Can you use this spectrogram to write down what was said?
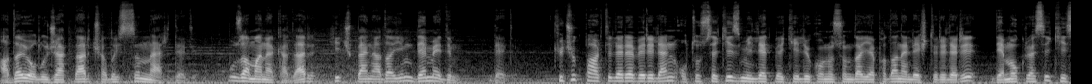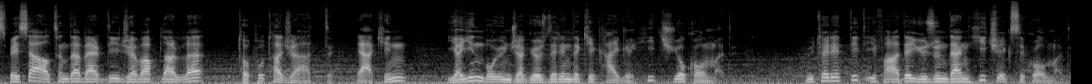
Aday olacaklar çalışsınlar dedi. Bu zamana kadar hiç ben adayım demedim dedi. Küçük partilere verilen 38 milletvekili konusunda yapılan eleştirileri demokrasi kisvesi altında verdiği cevaplarla topu taca attı. Lakin yayın boyunca gözlerindeki kaygı hiç yok olmadı. Mütereddit ifade yüzünden hiç eksik olmadı.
